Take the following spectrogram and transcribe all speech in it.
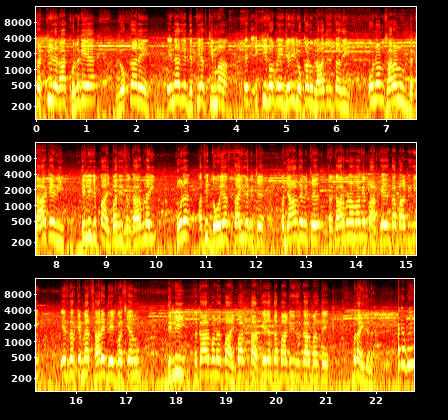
ਤਰੱਕੀ ਦੇ ਰਾਹ ਖੁੱਲ ਗਏ ਹੈ ਲੋਕਾਂ ਨੇ ਇਹਨਾਂ ਦੀਆਂ ਦਿੱਤੀਆਂ ਸਕੀਮਾਂ ਤੇ 2100 ਰੁਪਏ ਦੀ ਜਿਹੜੀ ਲੋਕਾਂ ਨੂੰ ਲਾਲਚ ਦਿੱਤਾ ਸੀ, ਉਹਨਾਂ ਨੂੰ ਸਾਰਿਆਂ ਨੂੰ ਨਕਾਰ ਕੇ ਵੀ ਦਿੱਲੀ 'ਚ ਭਾਜਪਾ ਦੀ ਸਰਕਾਰ ਬਣਾਈ। ਹੁਣ ਅਸੀਂ 2027 ਦੇ ਵਿੱਚ ਪੰਜਾਬ ਦੇ ਵਿੱਚ ਸਰਕਾਰ ਬਣਾਵਾਂਗੇ, ਭਾਰਤੀ ਜਨਤਾ ਪਾਰਟੀ ਦੀ। ਇਸ ਕਰਕੇ ਮੈਂ ਸਾਰੇ ਦੇਸ਼ ਵਾਸੀਆਂ ਨੂੰ ਦਿੱਲੀ ਸਰਕਾਰ ਬਣਨ, ਭਾਜਪਾ, ਭਾਰਤੀ ਜਨਤਾ ਪਾਰਟੀ ਦੀ ਸਰਕਾਰ ਬਣਨ ਤੇ ਵਧਾਈ ਦੇਣਾ ਕੋਈ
